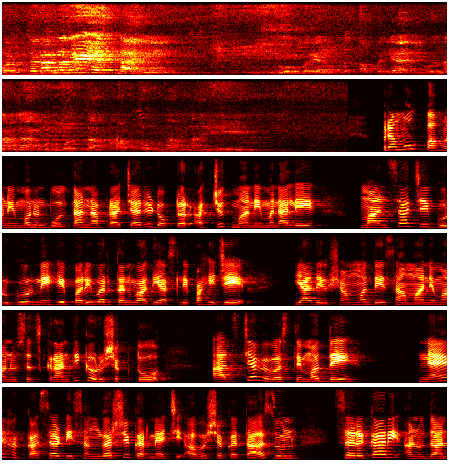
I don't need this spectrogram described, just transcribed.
वर्तनामध्ये येत नाही तोपर्यंत आपल्या जीवनाला गुणवत्ता प्राप्त होणार नाही. प्रमुख पाहुणे म्हणून बोलताना प्राचार्य डॉक्टर अच्युत माने म्हणाले माणसाचे गुरगुरणे हे परिवर्तनवादी असले पाहिजे. या देशामध्ये सामान्य माणूसच क्रांती करू शकतो. आजच्या व्यवस्थेमध्ये न्याय हक्कासाठी संघर्ष करण्याची आवश्यकता असून सरकारी अनुदान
